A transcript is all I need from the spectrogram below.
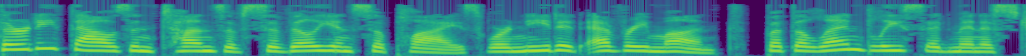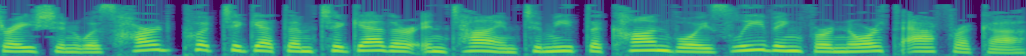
30,000 tons of civilian supplies were needed every month, but the Lend-Lease administration was hard put to get them together in time to meet the convoys leaving for North Africa.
